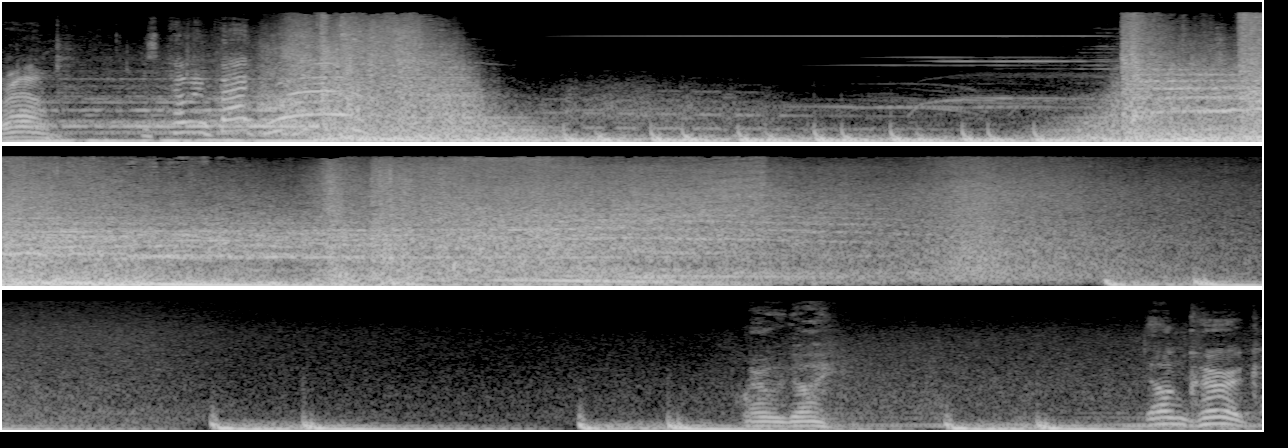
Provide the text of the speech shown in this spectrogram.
Back round. He's coming back round! Where are we going? Dunkirk.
